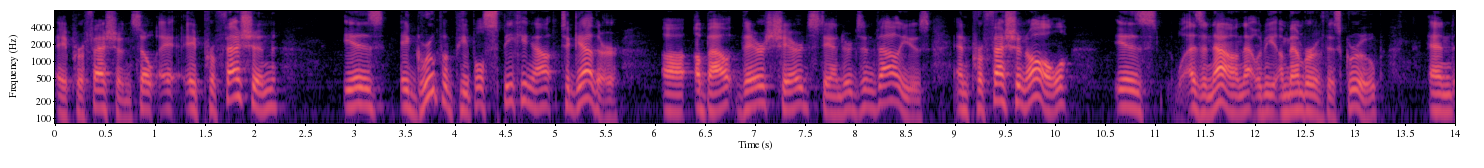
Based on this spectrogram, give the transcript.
a profession. So a, a profession is a group of people speaking out together uh, about their shared standards and values. And professional is, as a noun, that would be a member of this group. And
